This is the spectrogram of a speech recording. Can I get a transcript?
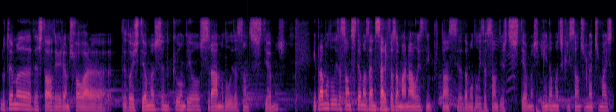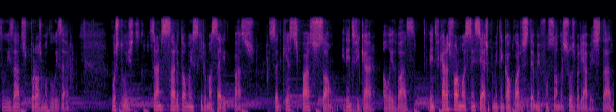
No tema deste áudio iremos falar eh, de dois temas, sendo que um deles será a modelização de sistemas. E para a modelização de sistemas é necessário fazer uma análise da importância da modelização destes sistemas e ainda uma descrição dos métodos mais utilizados para os modelizar. Posto isto, será necessário também seguir uma série de passos, sendo que estes passos são identificar a lei de base, identificar as fórmulas essenciais que permitem calcular o sistema em função das suas variáveis de estado,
